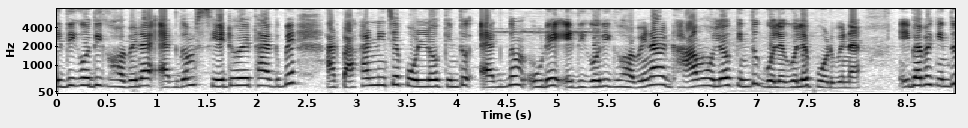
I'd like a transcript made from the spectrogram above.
এদিক ওদিক হবে না, একদম সেট হয়ে থাকবে। আর পাখার নিচে পড়লেও কিন্তু একদম উড়ে এদিক ওদিক হবে না, আর ঘাম হলেও কিন্তু গলে গলে পড়বে না। এইভাবে কিন্তু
